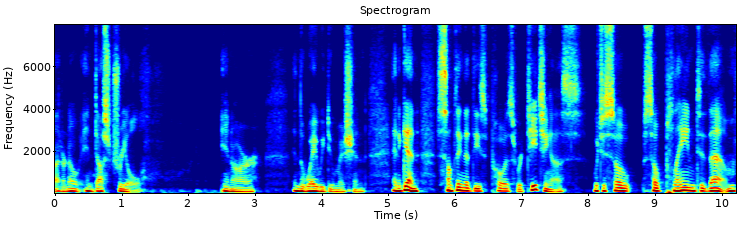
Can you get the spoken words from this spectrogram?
I don't know, industrial in our in the way we do mission. And again, something that these poets were teaching us, which is so so plain to them,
